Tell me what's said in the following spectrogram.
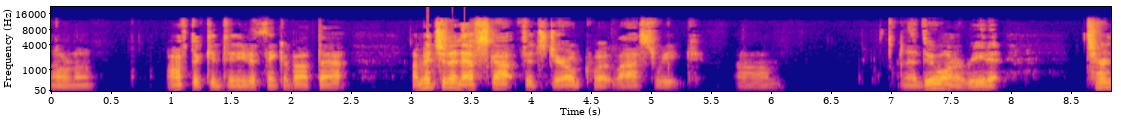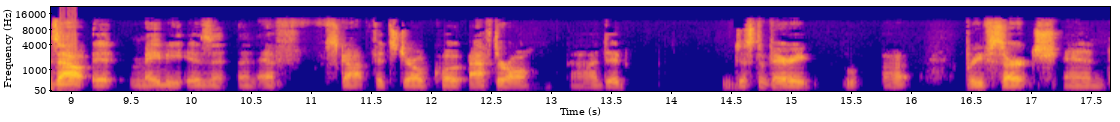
I don't know. I'll have to continue to think about that. I mentioned an F. Scott Fitzgerald quote last week, um, and I do want to read it. Turns out it maybe isn't an F. Scott Fitzgerald quote after all. Uh, I did just a very uh, brief search, and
